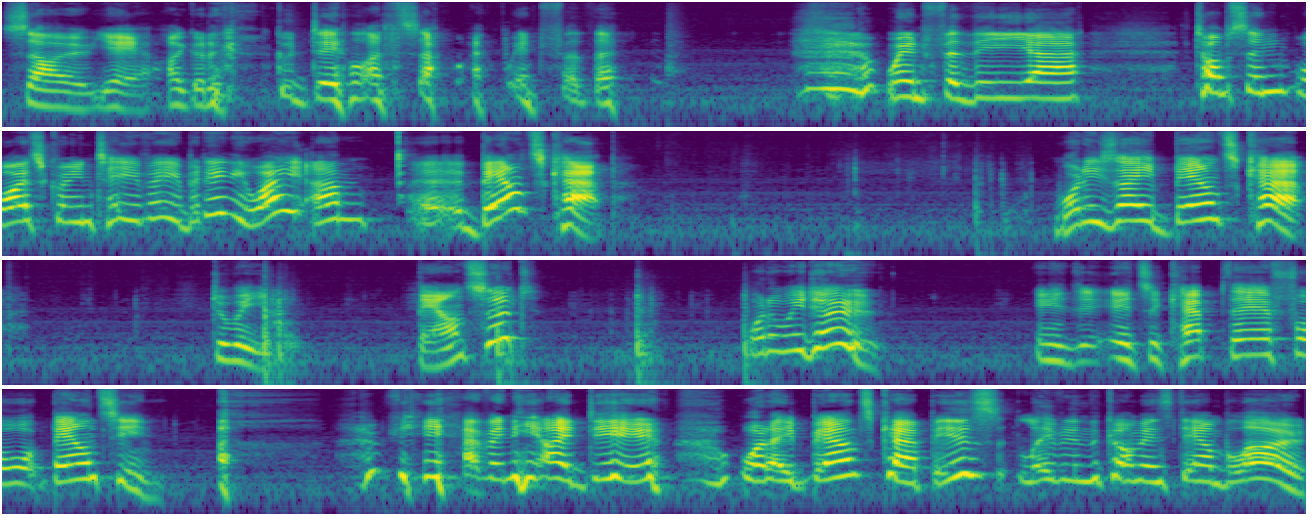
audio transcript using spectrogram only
So yeah, I got a good deal on so I went for the went for the uh, Thomson widescreen TV. But anyway, um, uh, bounce cap. What is a bounce cap? Do we bounce it? What do we do? It's a cap there for bouncing. if you have any idea what a bounce cap is, leave it in the comments down below.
